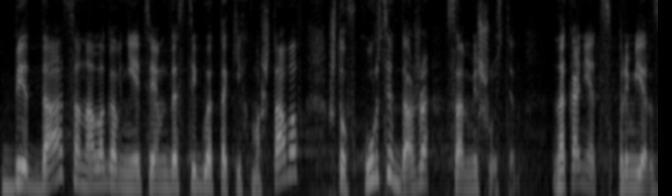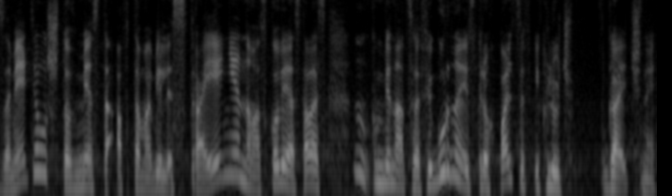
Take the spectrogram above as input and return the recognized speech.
Беда с аналоговнетием достигла таких масштабов, что в курсе даже сам Мишустин. Наконец, премьер заметил, что вместо автомобилестроения на Москве осталась ну, комбинация фигурная из трех пальцев и ключ гаечный.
